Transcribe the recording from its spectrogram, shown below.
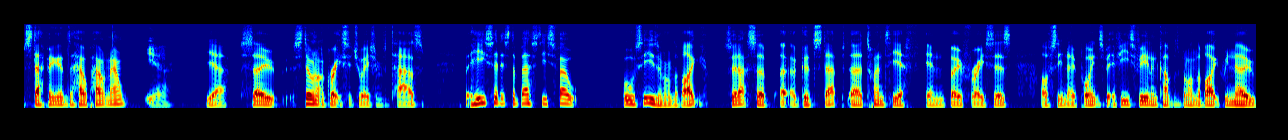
stepping in to help out now. Yeah. Yeah. So still not a great situation for Taz. But he said it's the best he's felt all season on the bike. So that's a, a good step. Uh, 20th in both races. Obviously no points. But if he's feeling comfortable on the bike, we know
